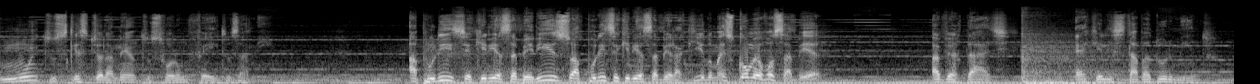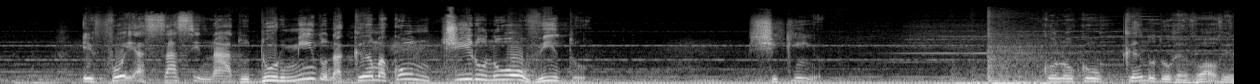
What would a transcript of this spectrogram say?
Muitos questionamentos foram feitos a mim. A polícia queria saber isso, a polícia queria saber aquilo, mas como eu vou saber? A verdade é que ele estava dormindo e foi assassinado dormindo na cama com um tiro no ouvido. Chiquinho colocou o cano do revólver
